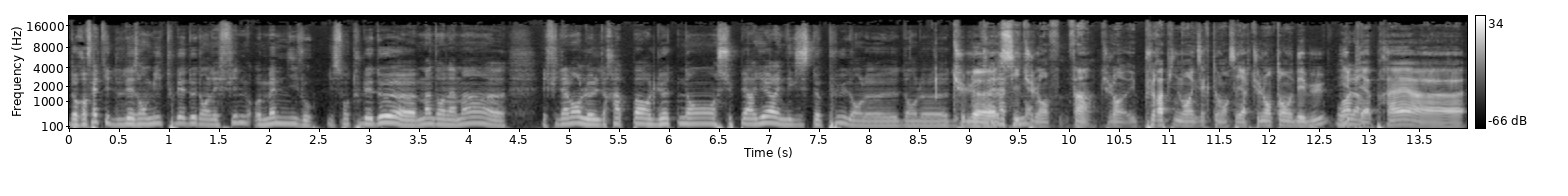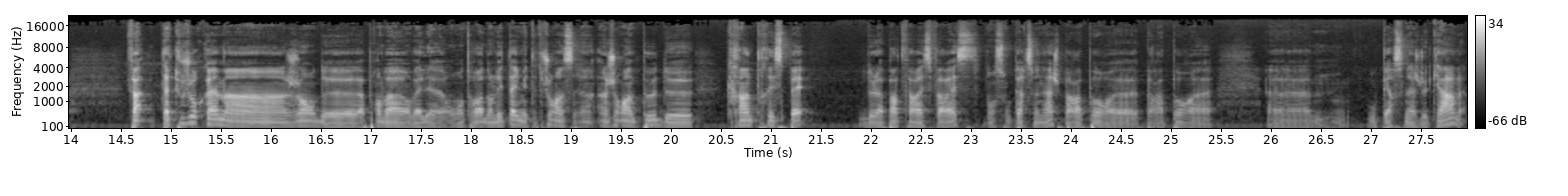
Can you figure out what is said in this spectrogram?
Donc en fait, ils les ont mis tous les deux dans les films au même niveau. Ils sont tous les deux euh, main dans la main. euh, et finalement, le rapport lieutenant supérieur, il n'existe plus dans le dans le. Tu le, si tu l'en, enfin tu l'en, plus rapidement exactement. C'est-à-dire que tu l'entends au début Voilà. et puis après, euh, enfin t'as toujours quand même un genre de, après on rentrera dans le détail, mais t'as toujours un, genre un peu de crainte respect de la part de Fares Fares dans son personnage par rapport, euh, par rapport à- euh, au personnage de Karl.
